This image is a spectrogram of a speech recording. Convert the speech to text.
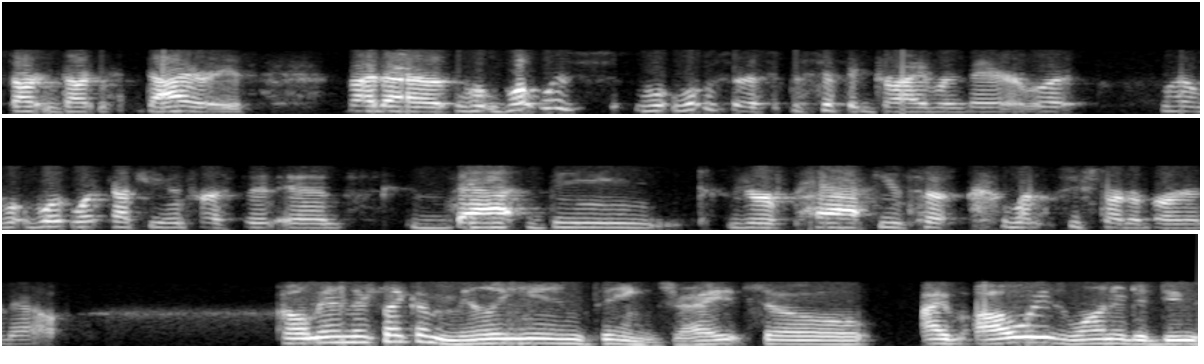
starting Dark Diaries. But uh, what was what was the specific driver there? What what what got you interested in that being your path you took once you started burning out? Oh man, there's like a million things, right? So I've always wanted to do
